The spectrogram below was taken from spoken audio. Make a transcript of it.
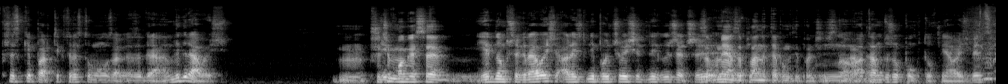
wszystkie partie, które z tobą za- zagrałem, wygrałeś. Mm, Przy czym mogę sobie... Jedną przegrałeś, ale nie policzyłeś jednych rzeczy. Zapomniałem za planetę punkty policzyć. No, a prawda. tam dużo punktów miałeś, więc...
